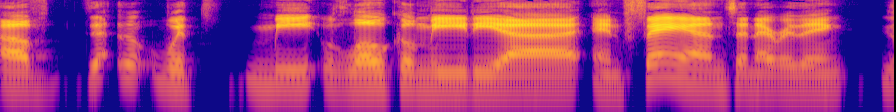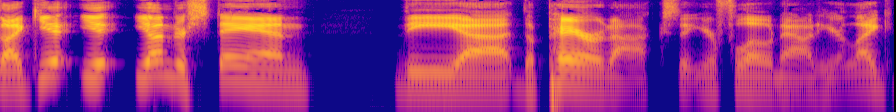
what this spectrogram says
of th- with me local media and fans and everything. Like you, you, you understand the uh, the paradox that you're floating out here. Like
